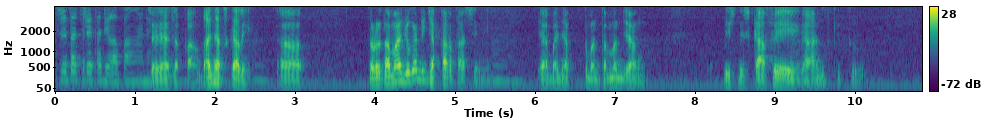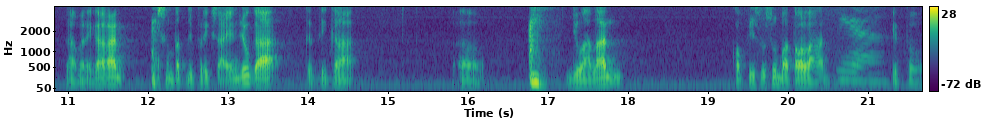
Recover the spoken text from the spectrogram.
Cerita-cerita di lapangan. Cerita di lapangan banyak sekali, hmm. uh, terutama juga di Jakarta sini. Hmm. Ya banyak teman-teman yang bisnis kafe hmm. kan gitu. Nah mereka kan sempat diperiksain juga ketika uh, jualan kopi susu botolan. Iya. Gitu.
